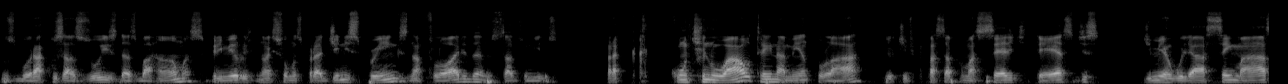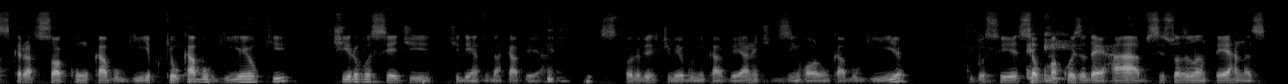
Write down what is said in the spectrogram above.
nos buracos azuis das Bahamas. Primeiro, nós fomos para Gin Springs, na Flórida, nos Estados Unidos, para continuar o treinamento lá. Eu tive que passar por uma série de testes de mergulhar sem máscara, só com o cabo guia, porque o cabo guia é o que tira você de, de dentro da caverna. Toda vez que gente mergulha em caverna, a gente desenrola um cabo guia e você, se alguma coisa der errado, se suas lanternas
